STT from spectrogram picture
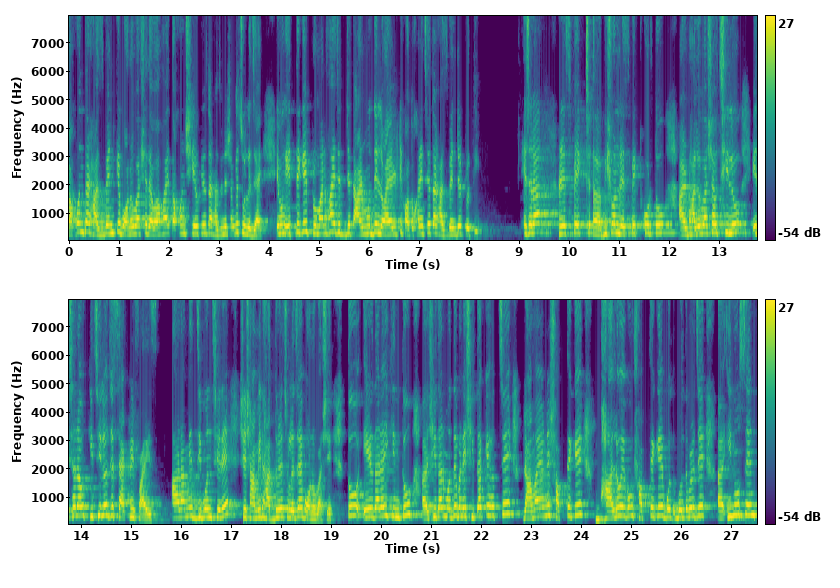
যখন তার হাজব্যান্ডকে বনবাসে দেওয়া হয়, তখন সেও কিন্তু তার হাজব্যান্ডের সঙ্গে চলে যায়। এবং এর থেকেই প্রমাণ হয় যে তার মধ্যে লয়ালটি কতখানি ছিল তার হাজবেন্ডের প্রতি। এছাড়া রেসপেক্ট ভীষণ রেসপেক্ট করতো, আর ভালোবাসাও ছিল। এছাড়াও কি ছিল যে স্যাক্রিফাইস আরামের জীবন ছেড়ে সে স্বামীর হাত ধরে চলে যায় বনবাসে। তো এর দ্বারাই কিন্তু সীতার মধ্যে মানে সীতাকে হচ্ছে রামায়ণের সব থেকে ভালো এবং সব থেকে বলতে পারো যে ইনোসেন্ট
